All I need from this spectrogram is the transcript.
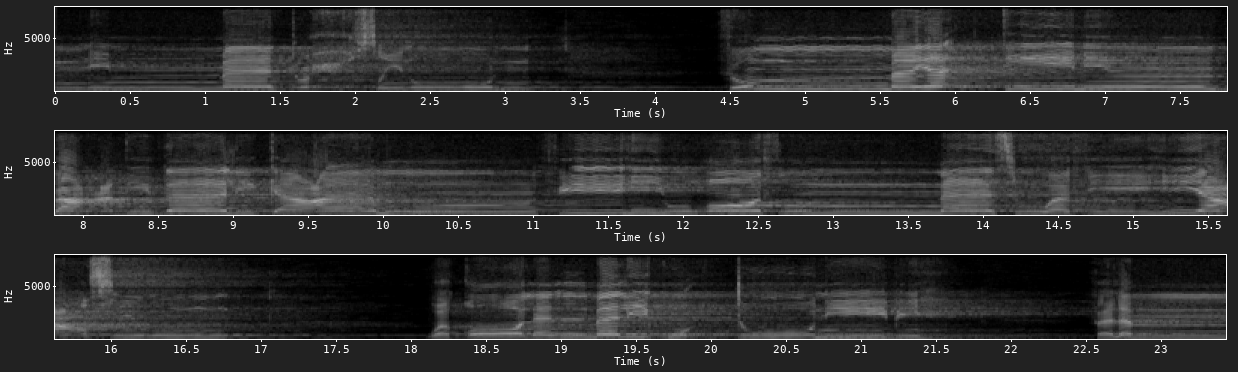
تحصنون. ثم يأتي من بعد ذلك عام فيه يغاث الناس وفيه يعصرون. وقال الملك ائتوني به فلما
